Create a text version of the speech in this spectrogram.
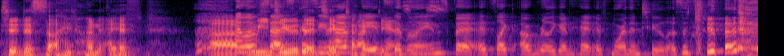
to decide on if uh, I'm we do the you have TikTok eight dances. siblings, but it's like a really good hit if more than two listen to this.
